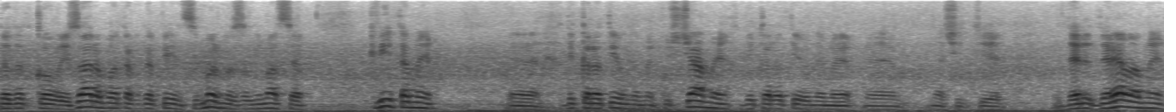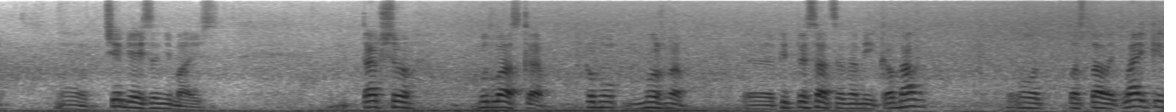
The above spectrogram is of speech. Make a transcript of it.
додатковий заробіток до пенсії, можна займатися квітами, е, декоративними кущами, декоративними е, значить, е, деревами. Чим я і займаюся. Так що, будь ласка, кому можна підписатися на мій канал, от, поставити лайки.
